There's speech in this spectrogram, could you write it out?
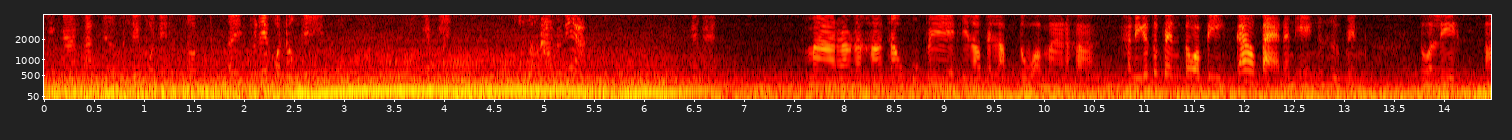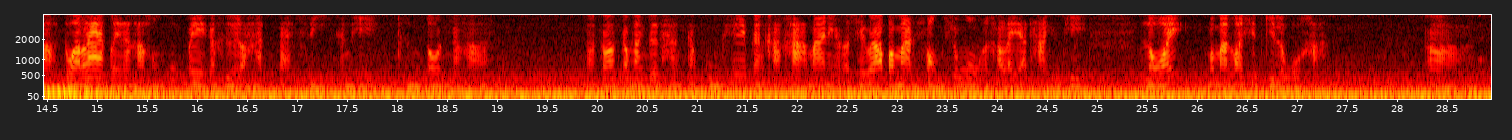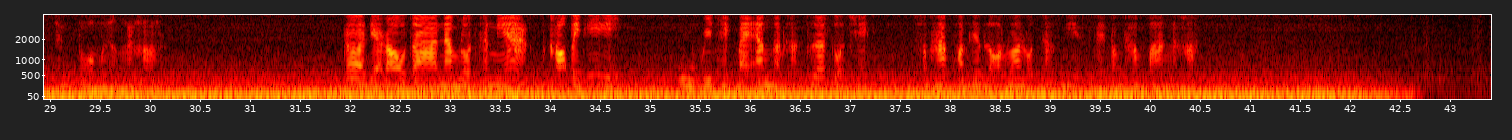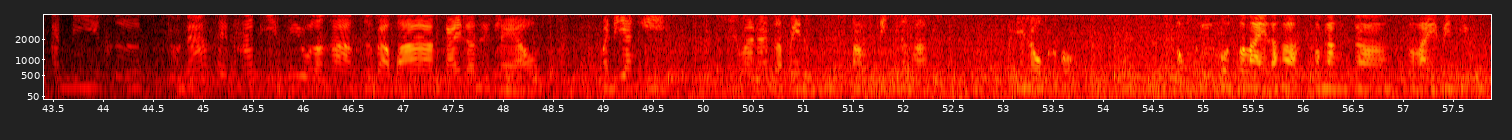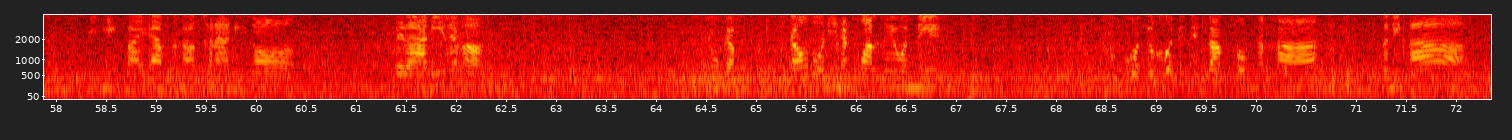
ไม่กล้าซัดเยอะไม่ใช่คนในท้องเอ้ยไม่ได้คนท้องที่เงียบเงียบที่สงครามปะเนี่ย ใช่ไหม มาแล้วนะคะ เจ้าคูเป้ที่เราไปรับตัวมานะคะ คันนี้ก็จะเป็นตัวปี 98 นั่นเองก็คือเป็นตัวเลขตัวแรกเลยนะคะ ของคูเป้ก็คือรหัส 84 นั่นเองขึ้นต้นนะคะ แล้วก็กำลังเดินทางกลับกรุงเทพกันค่ะขามาเนี่ย เราใช้เวลาประมาณ 2 ชั่วโมงนะคะระยะทางอยู่ที่ร้อยประมาณ 110 กิโลค่ะถึงตัวเมืองนะคะ ก็เดี๋ยวเราจะนำรถคันนี้เข้าไปที่อู่วีเทคไบแอมก่อนค่ะ เพื่อตรวจเช็ค สภาพความเรียบร้อยว่ารถมีอะไรต้องทำบ้างนะคะ อันนี้คืออยู่หน้าเซ็นทรัลอีทวิวแล้วค่ะ คือแบบว่าใกล้จะถึงแล้ว มาเดียงอีกคิดว่าน่าจะเป็นปั๊มติ๊กนะคะ อันนี้เราเขาต้องขึ้นรถสไลด์แล้วค่ะกำลังจะสไลด์ไปที่วีเทคไบแอมนะคะ ขณะนี้ก็เวลานี้เลยค่ะ อยู่กับเจ้าตัวนี้ทั้งวันเลยวันนี้ คุณทุกคนที่ติดตามชมนะคะ สวัสดีค่ะ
